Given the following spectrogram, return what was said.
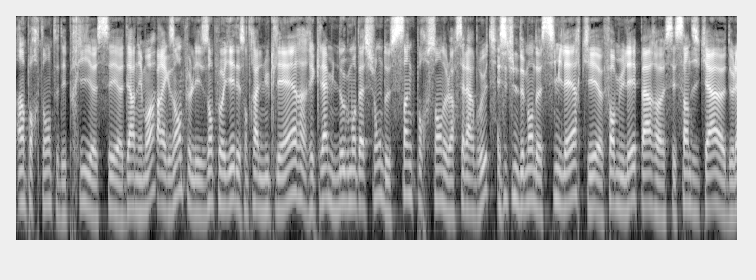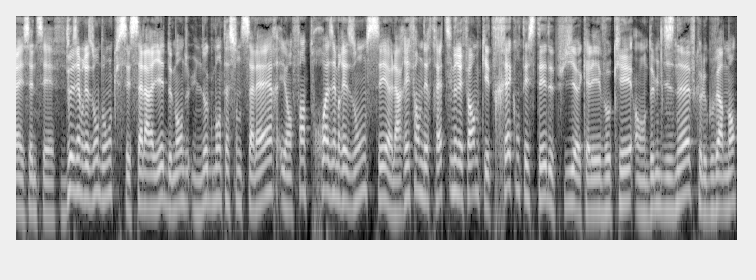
importante des prix ces derniers mois. Par exemple, les employés des centrales nucléaires réclament une augmentation de 5% de leur salaire brut, et c'est une demande similaire qui est formulée par ces syndicats de la SNCF. Deuxième raison donc, ces salariés demandent une augmentation de salaire, et enfin troisième raison, c'est la réforme des retraites, une réforme qui est très contestée depuis qu'elle est évoquée en 2019, que le gouvernement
